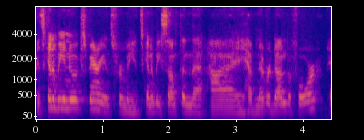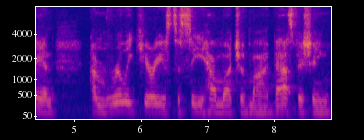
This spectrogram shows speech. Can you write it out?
It's going to be a new experience for me. It's going to be something that I have never done before, and I'm really curious to see how much of my bass fishing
